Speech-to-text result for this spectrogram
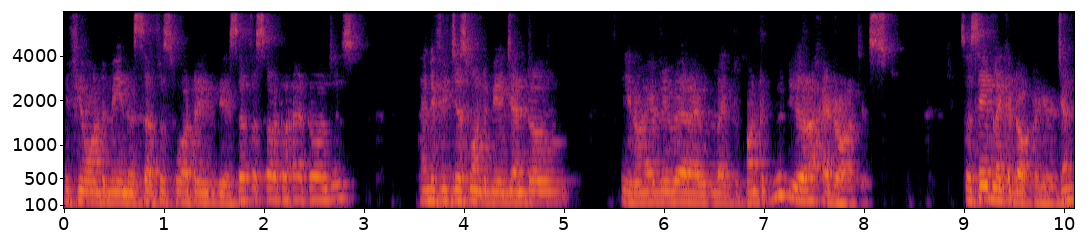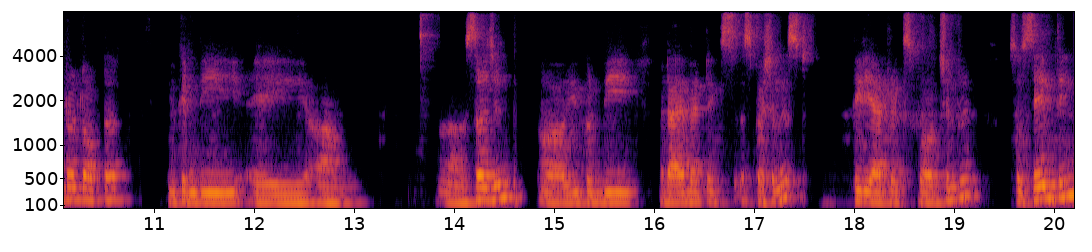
If you want to be in the surface water, you'll be a surface water hydrologist. And if you just want to be a general you know, everywhere I would like to contribute, you're a hydrologist. So same like a doctor, you're a general doctor, you can be a um, uh, surgeon, or you could be a diabetics specialist, pediatrics for children. So same thing,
